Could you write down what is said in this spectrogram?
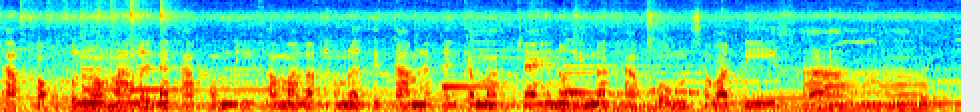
ครับขอบคุณมากๆเลยนะครับ ผมที่เข้ามารับชมและติดตามและเป็นกำลังใจให้น้องเอ็มนะครับ ผมสวัสดีครับ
